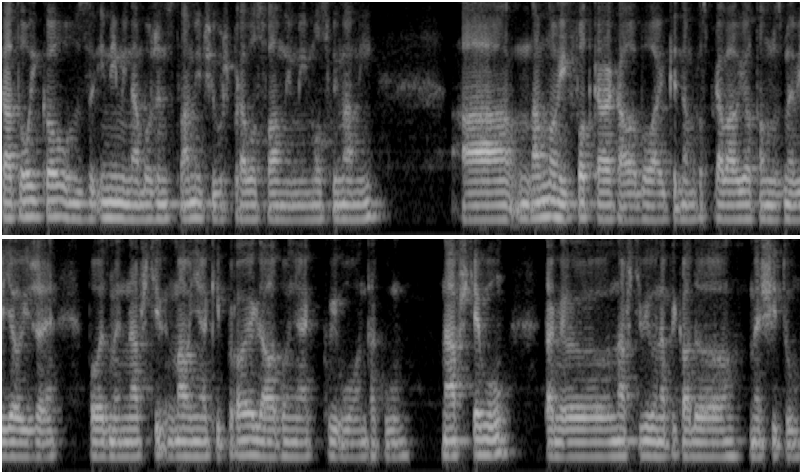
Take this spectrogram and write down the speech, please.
katolíkov s inými náboženstvami, či už pravoslavnými moslimami. A na mnohých fotkách, alebo aj keď nám rozprávali o tom, sme videli, že povedzme navštív, mali nejaký projekt alebo nejakú len takú návštevu, tak e, navštívili napríklad e, mešitu.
